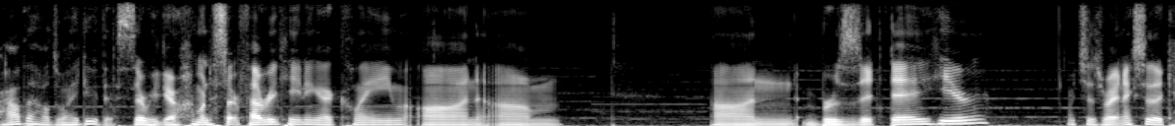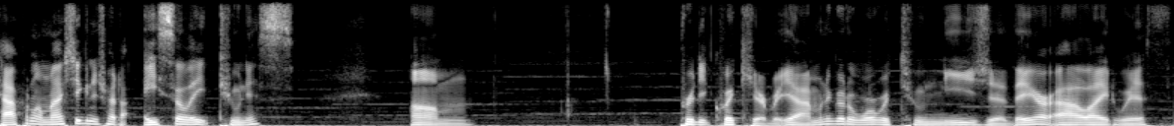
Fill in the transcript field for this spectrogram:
how the hell do I do this? There we go. I'm going to start fabricating a claim on um, on Brzite here, which is right next to the capital. I'm actually going to try to isolate Tunis. Um, pretty quick here, but yeah, I'm going to go to war with Tunisia. They are allied with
